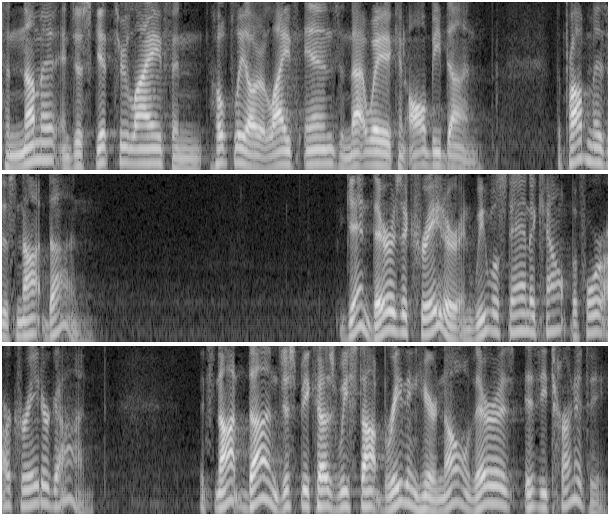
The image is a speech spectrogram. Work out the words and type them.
to numb it and just get through life, and hopefully our life ends, and that way it can all be done. The problem is, it's not done. Again, there is a creator, and we will stand account before our creator God. It's not done just because we stop breathing here. No, there is, is eternity.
